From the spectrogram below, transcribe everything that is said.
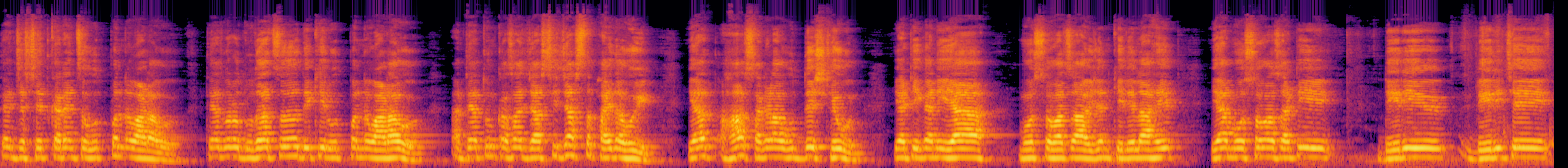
त्यांच्या शेतकऱ्यांचं उत्पन्न वाढावं त्याचबरोबर दुधाचं देखील उत्पन्न वाढावं आणि त्यातून कसा जास्तीत जास्त फायदा होईल या हा सगळा उद्देश ठेवून या ठिकाणी या महोत्सवाचं आयोजन केलेलं आहे. या महोत्सवासाठी डेअरी डेअरीचे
